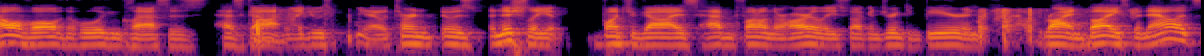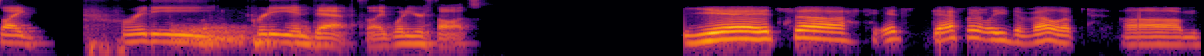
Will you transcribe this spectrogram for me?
how evolved the hooligan classes has gotten. Like it was you know turned it was initially a bunch of guys having fun on their harleys fucking drinking beer and riding bikes but now it's like pretty pretty in depth like what are your thoughts? Yeah, it's uh it's definitely developed. Um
